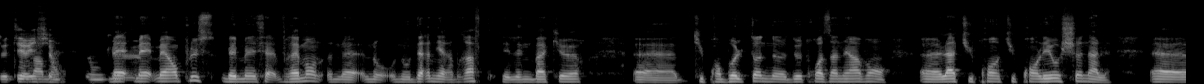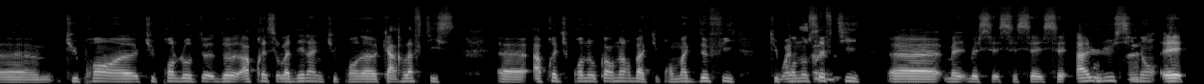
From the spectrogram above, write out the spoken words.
de terrifiant. mais, Donc, mais, mais, en plus, mais, vraiment, nos, dernières drafts, les linebackers, tu prends Bolton deux, trois années avant. Là, tu prends, tu prends Léo Chenal. tu prends, tu prends de l'autre. après, sur la D-line, tu prends Karl Aftis. après, tu prends nos cornerbacks. Tu prends McDuffie. Tu prends nos safety. mais, mais c'est hallucinant. Et,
